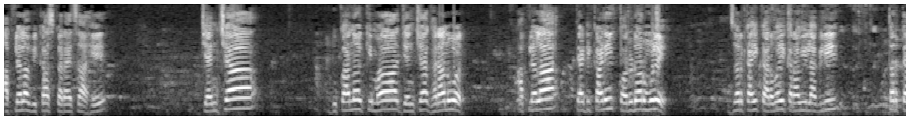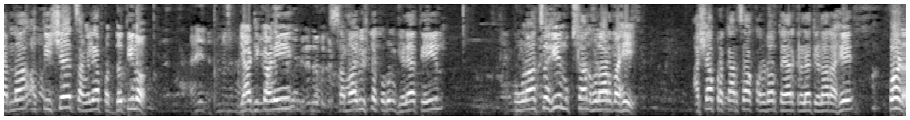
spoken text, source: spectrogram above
आपल्याला विकास करायचा आहे. ज्यांच्या दुकानं किंवा ज्यांच्या घरांवर आपल्याला त्या ठिकाणी कॉरिडॉरमुळे जर काही कारवाई करावी लागली तर त्यांना अतिशय चांगल्या पद्धतीनं या ठिकाणी समाविष्ट करून घेण्यात येईल. कोणाचंही नुकसान होणार नाही. अशा प्रकारचा कॉरिडॉर तयार करण्यात येणार आहे. पण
